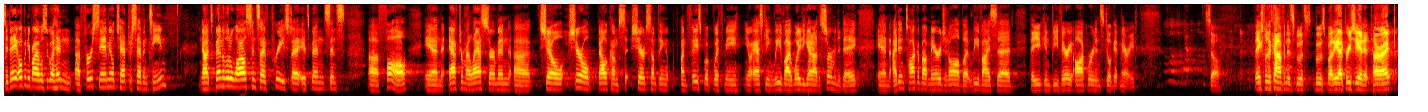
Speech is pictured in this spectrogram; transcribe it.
today, open your Bibles to go ahead and uh, 1 Samuel chapter 17. Now, it's been a little while since I've preached. Uh, it's been since uh, fall. And after my last sermon, uh, Cheryl, Cheryl Balcom shared something on Facebook with me, you know, asking Levi, what did you get out of the sermon today? And I didn't talk about marriage at all, but Levi said that you can be very awkward and still get married. So, thanks for the confidence boost, boost buddy. I appreciate it. All right.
